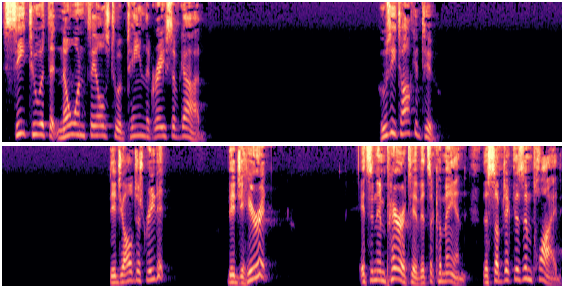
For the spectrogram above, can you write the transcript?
See to it that no one fails to obtain the grace of God. Who's he talking to? Did y'all just read it? Did you hear it? It's an imperative. It's a command. The subject is implied.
